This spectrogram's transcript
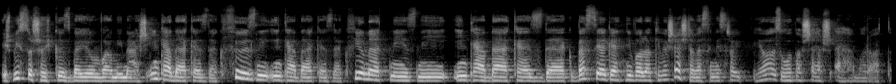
És biztos, hogy közben jön valami más. Inkább elkezdek főzni, inkább elkezdek filmet nézni, inkább elkezdek beszélgetni valakivel, és este veszem észre, hogy ja, az olvasás elmaradt.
